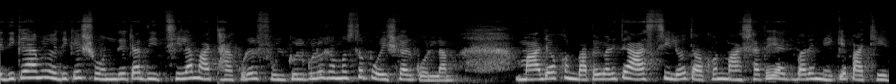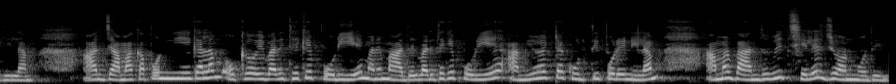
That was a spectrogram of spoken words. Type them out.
এদিকে আমি ওদিকে সন্ধেটা দিচ্ছিলাম আর ঠাকুরের ফুল টুলগুলো সমস্ত পরিষ্কার করলাম। মা যখন বাপের বাড়িতে আসছিল, তখন মার সাথেই একবারে মেয়েকে পাঠিয়ে দিলাম। আর জামা কাপড় নিয়ে গেলাম, ওকে ওই বাড়ি থেকে পরিয়ে মানে মাদের বাড়ি থেকে পরিয়ে আমিও একটা কুর্তি পরে নিলাম আমার বান্ধবীর ছেলের জন্মদিন।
